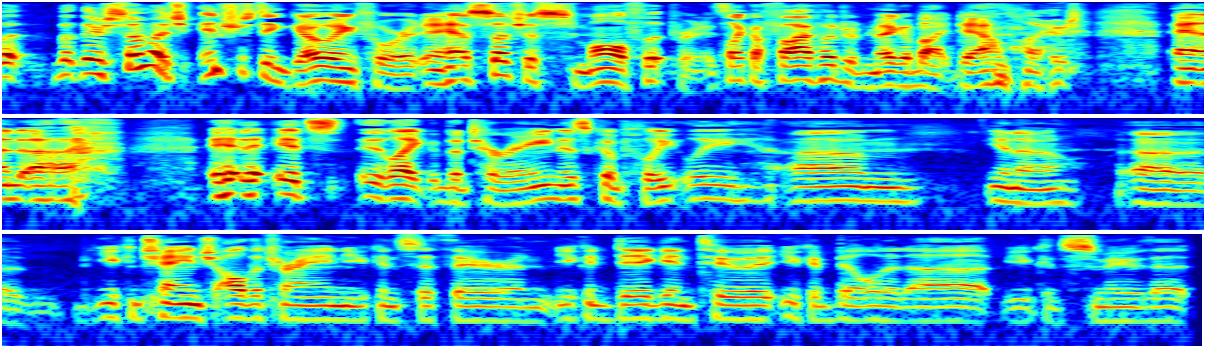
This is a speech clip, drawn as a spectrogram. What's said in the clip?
but but there's so much interesting going for it, and it has such a small footprint. It's like a 500 megabyte download, and uh, it, it's it, like the terrain is completely um, You know, uh, you can change all the terrain. You can sit there and you can dig into it. You can build it up. You can smooth it.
